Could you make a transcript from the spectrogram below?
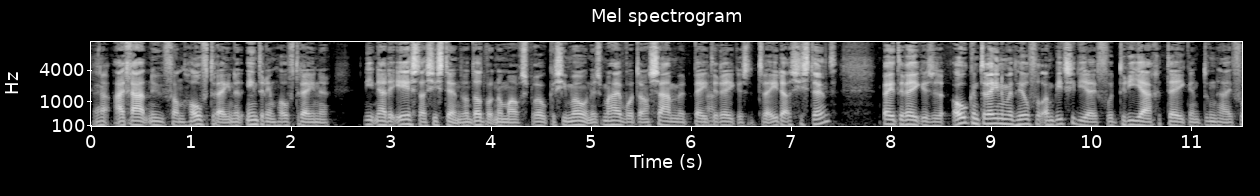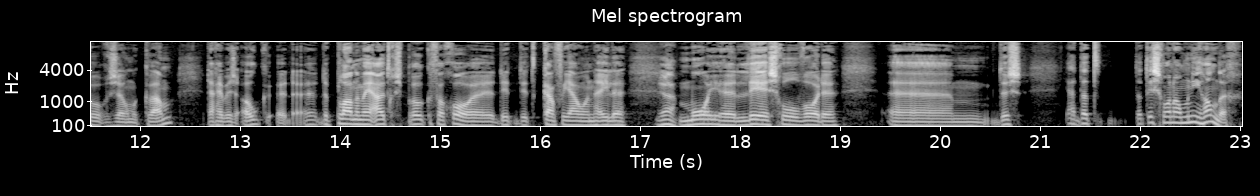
Ja. hij gaat nu van hoofdtrainer, interim hoofdtrainer, niet naar de eerste assistent. Want dat wordt normaal gesproken Simonis. Maar hij wordt dan samen met Peter Rekers de tweede assistent. Peter Rekers is ook een trainer met heel veel ambitie. Die heeft voor drie jaar getekend toen hij vorige zomer kwam. Daar hebben ze ook eh, de- de plannen mee uitgesproken van... Goh, eh, dit, dit kan voor jou een hele Ja. mooie leerschool worden. Ehm, dus ja, dat, dat is gewoon allemaal niet handig.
